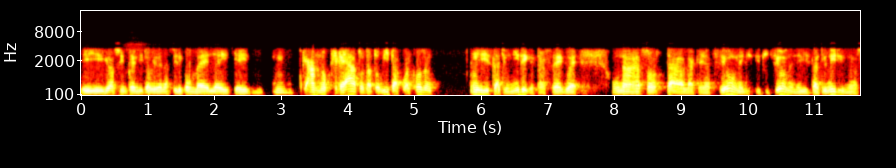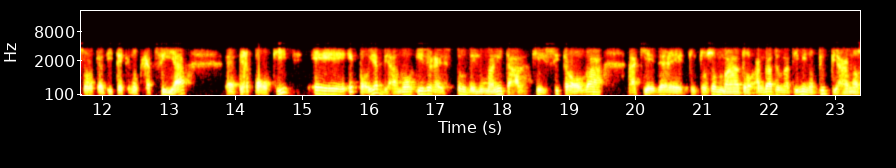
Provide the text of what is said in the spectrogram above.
i grossi imprenditori della Silicon Valley che, che hanno creato, dato vita a qualcosa negli Stati Uniti che persegue una sorta, la creazione, l'istituzione negli Stati Uniti di una sorta di tecnocrazia eh, per pochi e, e, poi abbiamo il resto dell'umanità che si trova a chiedere tutto sommato andate un attimino più piano,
